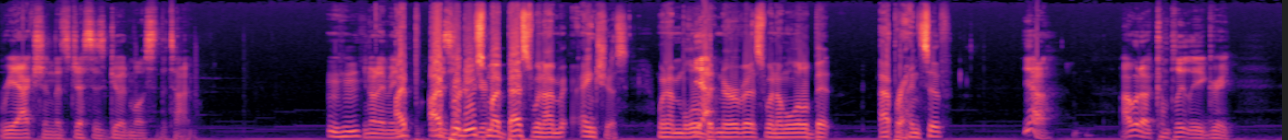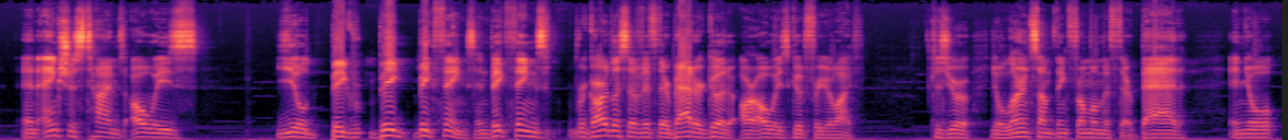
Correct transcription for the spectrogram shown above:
reaction that's just as good most of the time. Mm-hmm. You know what I mean? I, I produce my best when I'm anxious, when I'm a little Yeah. bit nervous, when I'm a little bit apprehensive. Yeah, I would uh, completely agree. And anxious times always yield big, big, big things, and big things, regardless of if they're bad or good, are always good for your life. Because you're you'll learn something from them if they're bad, and you'll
